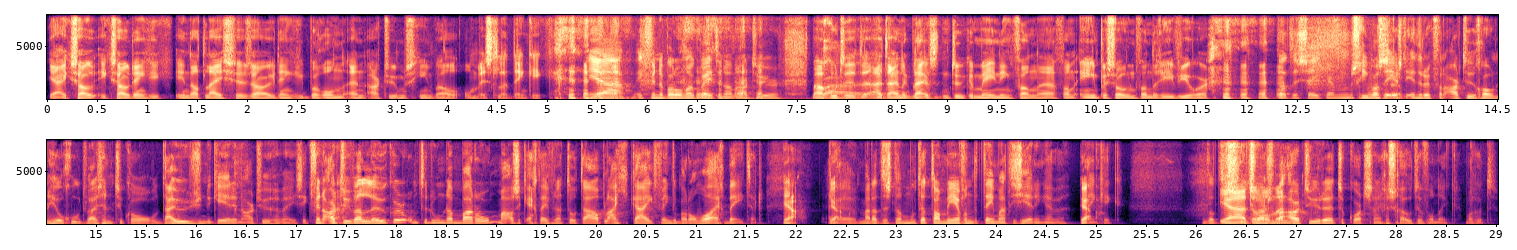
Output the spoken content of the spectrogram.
Ja, ik zou, ik zou denk ik in dat lijstje zou ik denk ik Baron en Arthur misschien wel omwisselen, denk ik. ja, ik vind de Baron ook beter dan Arthur. Maar Qua, goed, het- eh, uiteindelijk blijft het natuurlijk een mening van, eh, van één persoon, van de reviewer. Dat is zeker. Misschien was de Dus, eerste indruk van Arthur gewoon heel goed. Wij zijn natuurlijk al duizenden keren in Arthur geweest. Ik vind Arthur wel leuker om te doen dan Baron. Maar als ik echt even naar het totaalplaatje kijk, vind ik de Baron wel echt beter. ja, Ja. Eh, maar dat is, dan moet dat dan meer van de thematisering hebben, Ja. denk ik. Dat is Ja, iets waar ze bij. Arthur eh, tekort zijn geschoten, vond ik. Maar goed,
